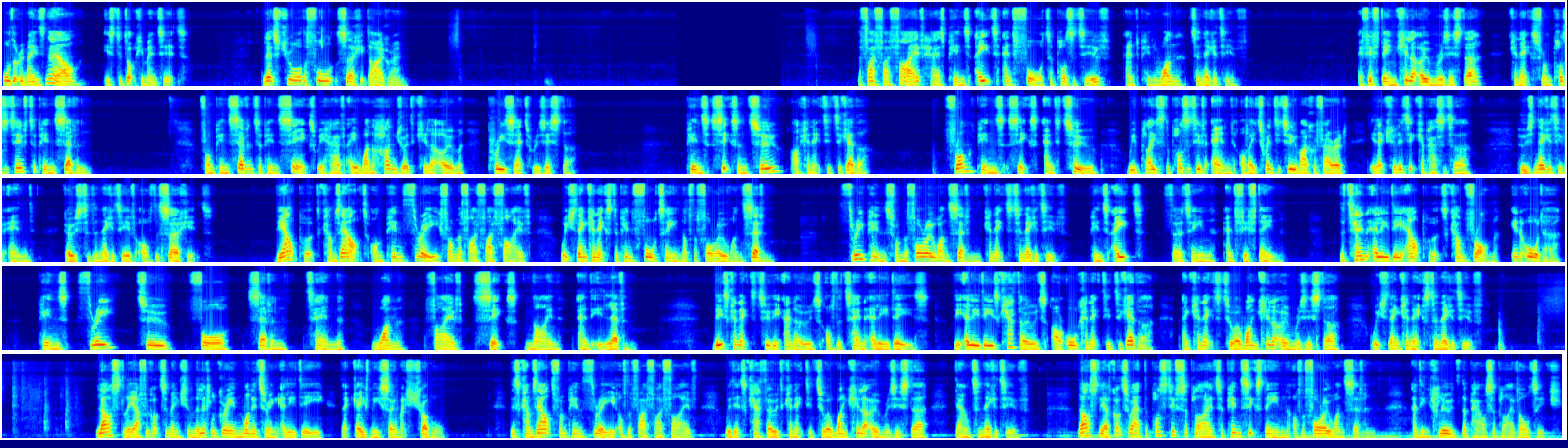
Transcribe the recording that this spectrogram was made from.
All that remains now is to document it. Let's draw the full circuit diagram. The 555 has pins 8 and 4 to positive and pin 1 to negative. A 15 kilo ohm resistor connects from positive to pin 7 from pin 7 to pin 6, we have a 100 kilo ohm preset resistor. Pins 6 and 2 are connected together. From pins 6 and 2, we place the positive end of a 22 microfarad electrolytic capacitor whose negative end goes to the negative of the circuit. The output comes out on pin 3 from the 555 which then connects to pin 14 of the 4017. Three pins from the 4017 connect to negative, pins 8, 13 and 15. The 10 LED outputs come from, in order, pins 3, 2, 4, 7, 10, 1, 5, 6, 9 and 11. These connect to the anodes of the 10 LEDs. The LED's cathodes are all connected together and connect to a 1 kilo ohm resistor which then connects to negative. Lastly, I forgot to mention the little green monitoring LED that gave me so much trouble. This comes out from pin 3 of the 555 with its cathode connected to a 1 kilo ohm resistor down to negative. Lastly, I've got to add the positive supply to pin 16 of the 4017 and include the power supply voltage.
